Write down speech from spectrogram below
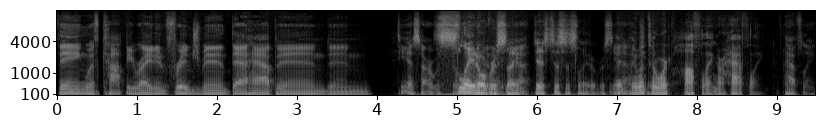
thing with copyright infringement that happened, and TSR was still Slate doing oversight. yeah. Just just a slate oversight. Yeah. They went to the word hoffling or halfling. halfling,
